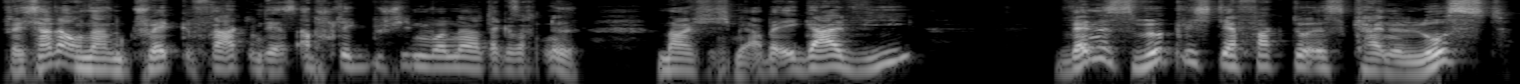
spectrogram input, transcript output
Vielleicht hat er auch nach einem Trade gefragt und der ist abschlägig beschieden worden, dann hat er gesagt, nö, mache ich nicht mehr. Aber egal wie, wenn es wirklich der Faktor ist, keine Lust,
